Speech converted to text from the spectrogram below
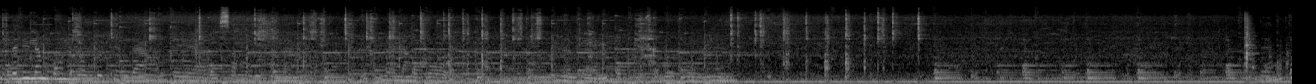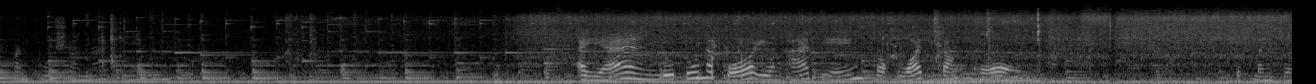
Madali lang pong lumambot yung dahon kaya sa huli ko na ano lang po ilagay lutuin. Then, takpan po siya natin. Ayan, luto na po yung ating tokwat kangkong. Tikman po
